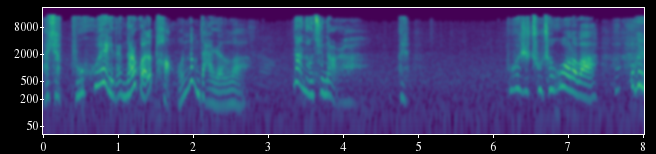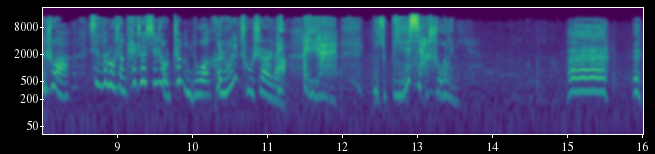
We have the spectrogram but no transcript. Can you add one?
哎呀，不会的，哪儿拐了跑啊？那么大人了，那能去哪儿啊？哎呀，不会是出车祸了吧？我跟你说啊，现在路上开车新手这么多，很容易出事儿的。哎呀，你就别瞎说了你。哎哎哎哎，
